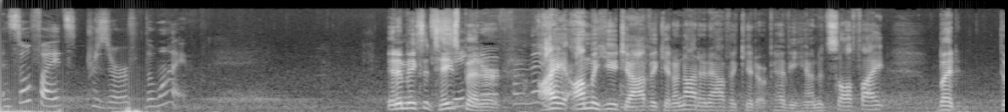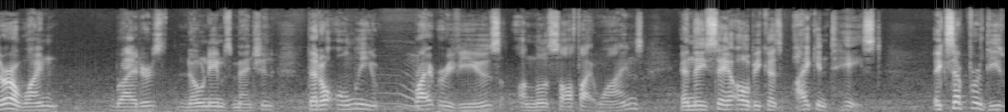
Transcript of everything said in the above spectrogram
And sulfites preserve the wine. And it makes it taste Take better. It I, I'm a huge advocate. I'm not an advocate of heavy handed sulfite, but there are wine writers, no names mentioned, that'll only mm. write reviews on low sulfite wines. And they say, oh, because I can taste. Except for these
